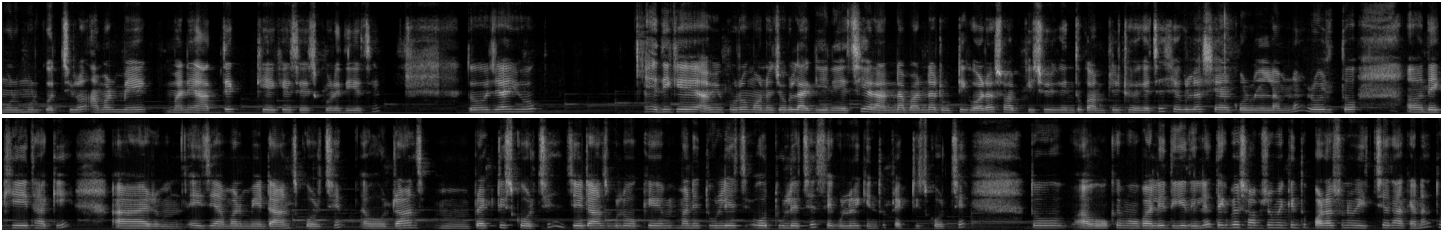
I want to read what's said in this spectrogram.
মুড়মুড় করছিল। আমার মেয়ে মানে আর্ধেক খেয়ে খেয়ে শেষ করে দিয়েছে। তো যাই হোক এদিকে আমি পুরো মনোযোগ লাগিয়ে নিয়েছি আর রান্না বান্না রুটি করা সব কিছুই কিন্তু কমপ্লিট হয়ে গেছে। সেগুলো শেয়ার করলাম না, রোজ তো দেখিয়েই থাকি। আর এই যে আমার মেয়ে ডান্স করছে, ও ডান্স প্র্যাকটিস করছে। যে ডান্সগুলো ওকে মানে তুলে ও তুলেছে, সেগুলোই কিন্তু প্র্যাকটিস করছে। তো ওকে মোবাইলে দিয়ে দিলে, দেখবে সবসময় কিন্তু পড়াশোনার ইচ্ছে থাকে না, তো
